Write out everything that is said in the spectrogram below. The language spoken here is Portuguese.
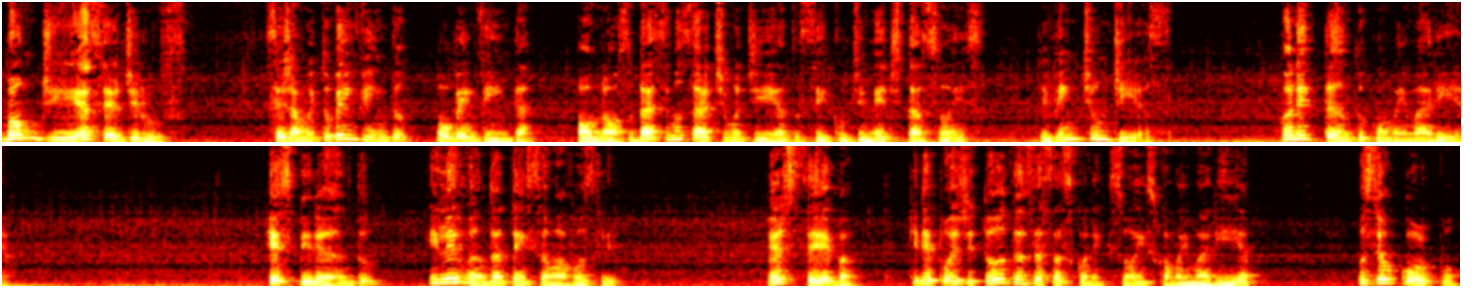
Bom dia, ser de luz. Seja muito bem-vindo ou bem-vinda ao nosso 17º dia do ciclo de meditações de 21 dias, conectando com Mãe Maria. Respirando e levando atenção a você. Perceba que depois de todas essas conexões com a Mãe Maria, o seu corpo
